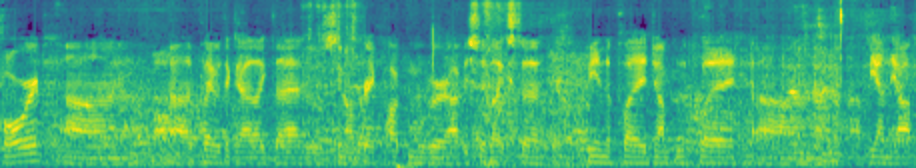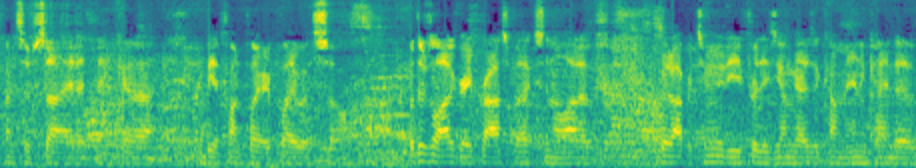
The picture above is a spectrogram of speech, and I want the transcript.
forward, um, uh, play with a guy like that who's you know a great puck mover. Obviously likes to be in the play, jump in the play, um, uh, be on the offensive side. I think uh, would be a fun player to play with. So, but there's a lot of great prospects and a lot of good opportunity for these young guys to come in and kind of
